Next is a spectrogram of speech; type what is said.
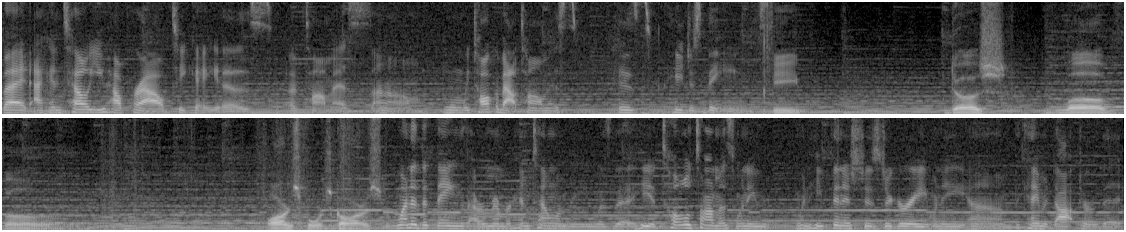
but I can tell you how proud TK is of Thomas. Um, when we talk about Thomas, his, he just beams. He does love uh, foreign sports cars. One of the things I remember him telling me was that he had told Thomas when he when he finished his degree, when he um, became a doctor, that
